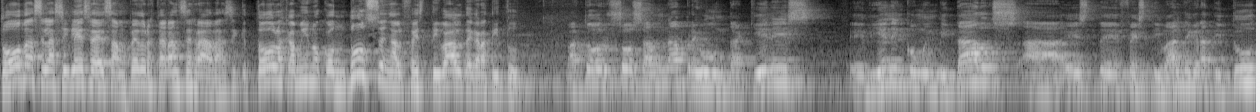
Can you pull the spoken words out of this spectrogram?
todas las iglesias de San Pedro estarán cerradas, así que todos los caminos conducen al Festival de Gratitud. Pastor Sosa, una pregunta. ¿Quiénes eh, vienen como invitados a este Festival de Gratitud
